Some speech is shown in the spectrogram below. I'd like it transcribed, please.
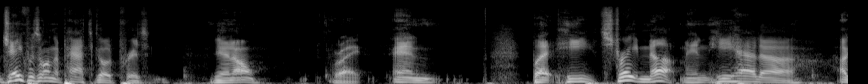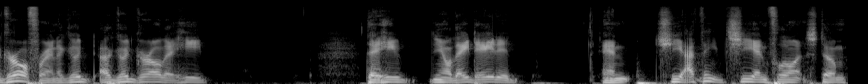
jake was on the path to go to prison you know? Right. and but he straightened up and he had a a girlfriend a good a good girl that he that he you know they dated. And she i think she influenced him.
